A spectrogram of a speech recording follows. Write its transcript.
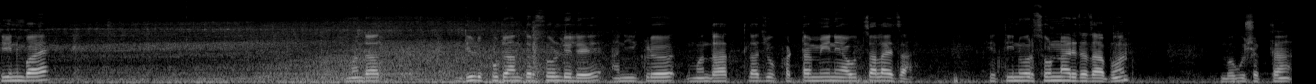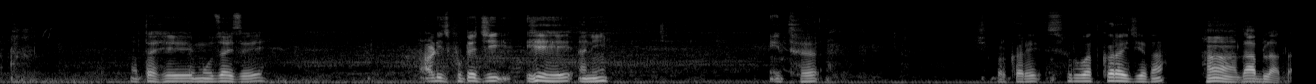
तीन बाय मंदात दीड फूट अंतर सोडलेले आहे. आणि इकडं मंदातला जो फट्टा मेन आहे आऊत चालायचा हे तीनवर सोडणार आहेत आता आपण. बघू शकता. आता हे मोजायचं आहे. अडीच फुटाची हे हे आणि इथं अशा प्रकारे सुरुवात करायची आता. हां दाबला आता.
